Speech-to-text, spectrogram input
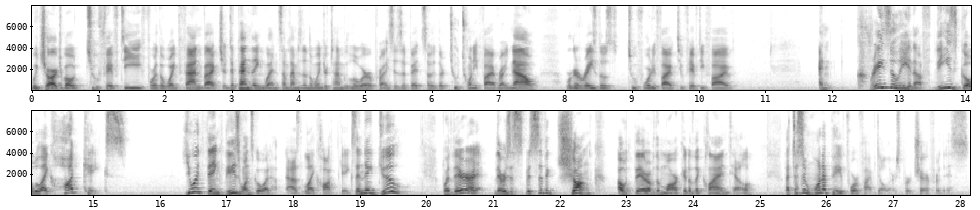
We charge about 250 for the white fan back chair, depending when. Sometimes in the wintertime we lower our prices a bit, so they're 225 right now. We're gonna raise those 245, 255. And crazily enough, these go like hotcakes. You would think these ones go as like hotcakes, and they do. But there, are, there is a specific chunk out there of the market of the clientele that doesn't want to pay four or five dollars per chair for this.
